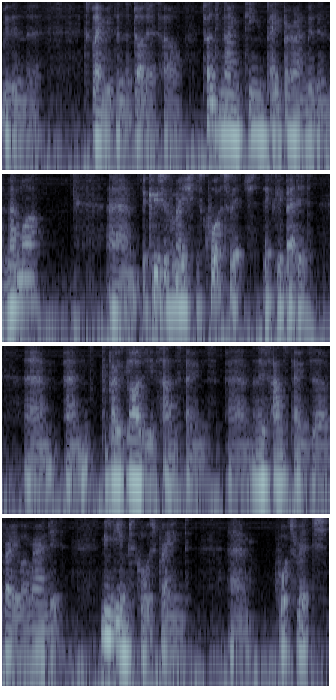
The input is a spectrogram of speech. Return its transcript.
within the explained within the al. 2019 paper and within the memoir. Um, the Formation is quartz-rich, thickly bedded, um, and composed largely of sandstones. Um, and those sandstones are very well rounded, medium to coarse grained, um, quartz-rich,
